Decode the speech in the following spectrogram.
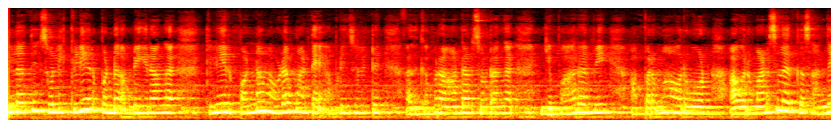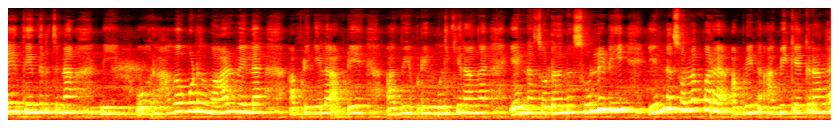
எல்லாத்தையும் சொல்லி கிளியர் பண்ணு அப்படிங்கிறாங்க. கிளியர் பண்ணாமல் விட மாட்டேன் அப்படின்னு சொல்லிட்டு அதுக்கப்புறம் ஆண்டாள் சொல்கிறாங்க இங்கே பாரவி அப்புறமா அவர் ஒன் அவர் மனசில் இருக்க சந்தேகம் தீர்ந்துருச்சுன்னா நீ ஓ ராக கூட வாழ்வில்லை அப்படிங்கல அப்படியே அபி இப்படி முடிக்கிறாங்க என்ன சொல்கிறதுன்னு சொல்லிடி என்ன சொல்ல போகிற அப்படின்னு அபி கேட்குறாங்க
